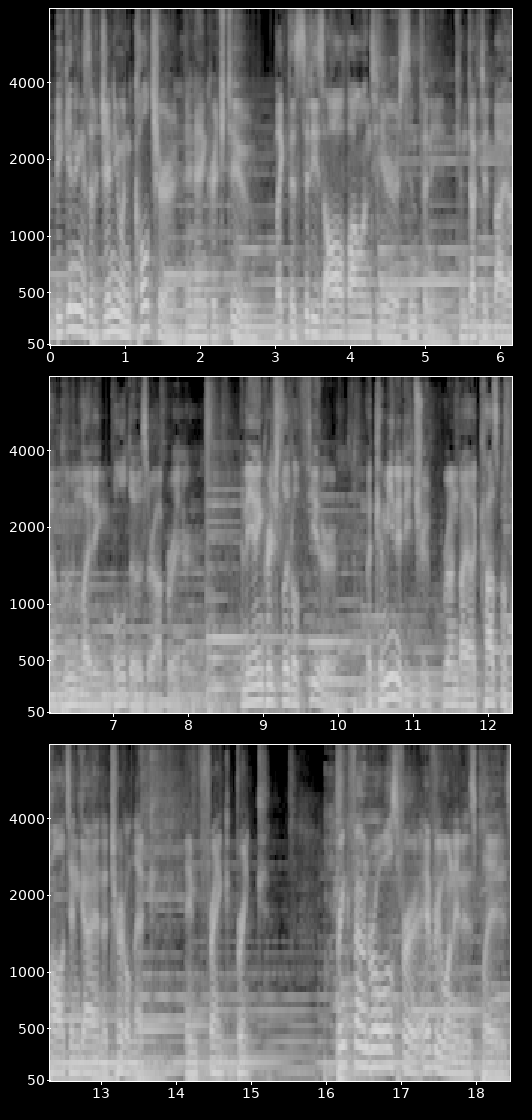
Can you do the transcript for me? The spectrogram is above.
The beginnings of genuine culture in Anchorage, too, like the city's all volunteer symphony, conducted by a moonlighting bulldozer operator, and the Anchorage Little Theater, a community troupe run by a cosmopolitan guy in a turtleneck named Frank Brink. Brink found roles for everyone in his plays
